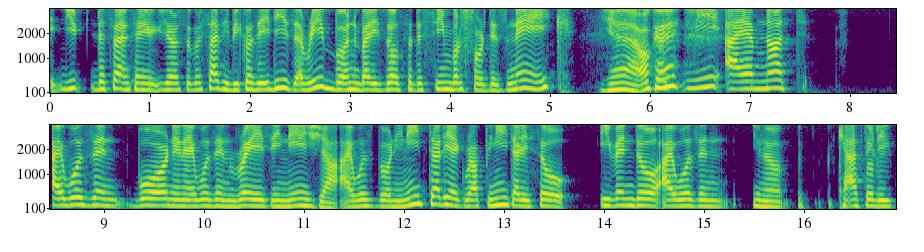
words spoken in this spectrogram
you, that's why i'm saying you're super happy because it is a ribbon but it's also the symbol for the snake Yeah, okay. because me, I am not. I wasn't born and I wasn't raised in Asia. I was born in Italy. I grew up in Italy. So even though I wasn't, you know, Catholic,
